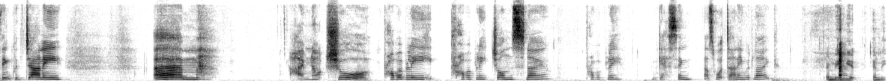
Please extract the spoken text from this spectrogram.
think with Dany. Um, I'm not sure. Probably, probably Jon Snow. Probably. I'm guessing that's what Dany would like. Immediate, immediate.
